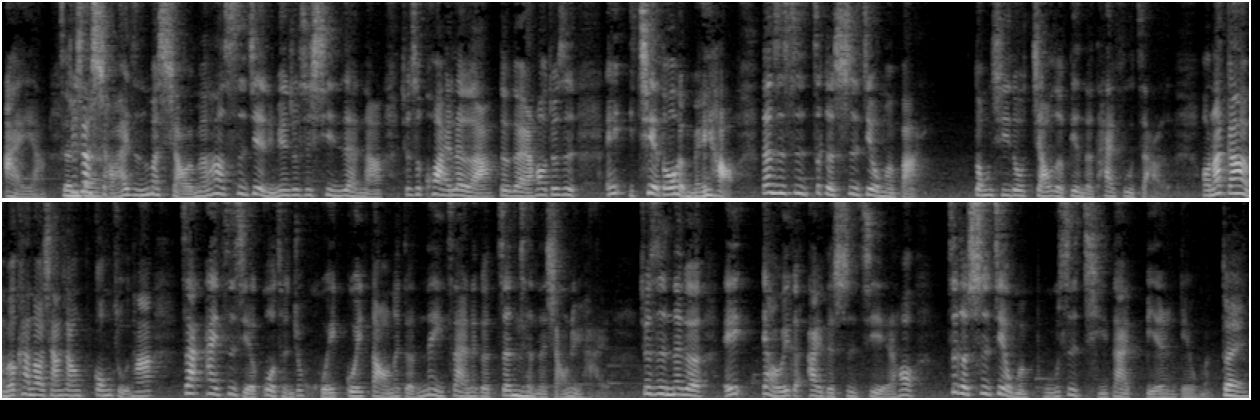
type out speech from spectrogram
爱呀，就像小孩子那么小，有没有？他的世界里面就是信任啊，就是快乐啊，对不对？然后就是哎，一切都很美好。但是是这个世界，我们把东西都教的变得太复杂了。哦，那刚刚有没有看到香香公主她在爱自己的过程，就回归到那个内在那个真诚的小女孩，就是那个哎，要有一个爱的世界，然后。这个世界，我们不是期待别人给我们，对，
